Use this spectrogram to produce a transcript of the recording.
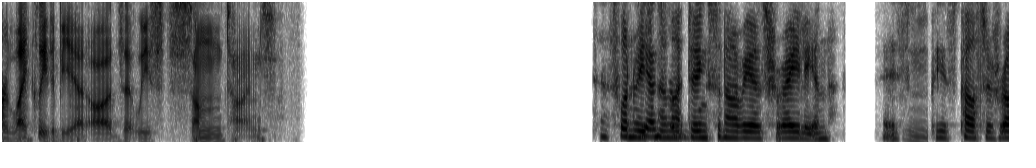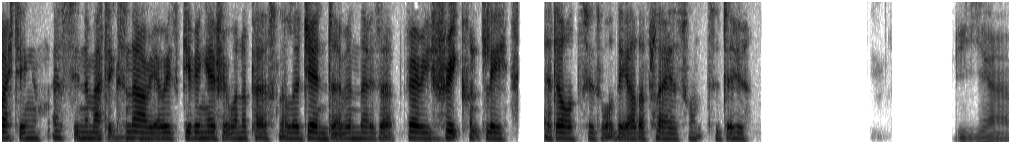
are likely to be at odds at least sometimes. That's one reason Yeah, I like doing scenarios for Alien. Is Mm. because part of writing a cinematic Mm. scenario is giving everyone a personal agenda, and those are very frequently at odds with what the other players want to do. Yeah,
